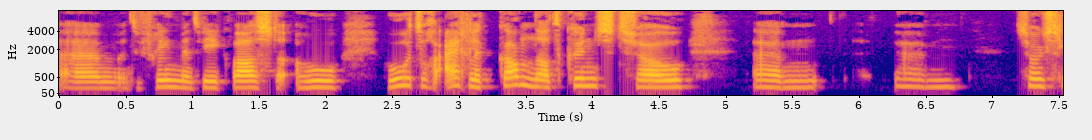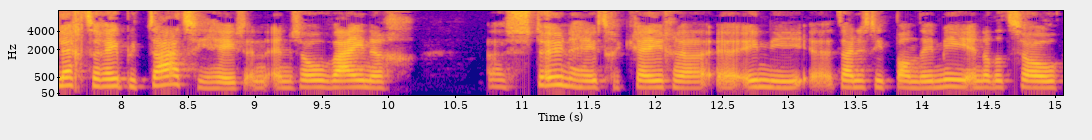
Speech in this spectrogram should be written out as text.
Um, de vriend met wie ik was, hoe, hoe het toch eigenlijk kan dat kunst zo um, um, zo'n slechte reputatie heeft en, en zo weinig uh, steun heeft gekregen uh, in die, uh, tijdens die pandemie. En dat het zo,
